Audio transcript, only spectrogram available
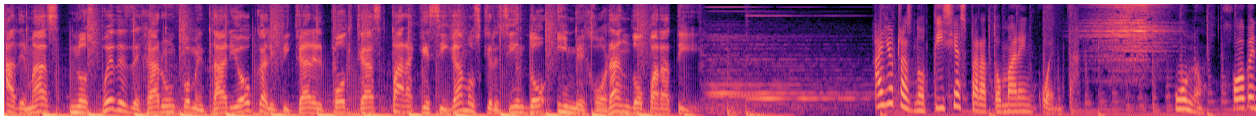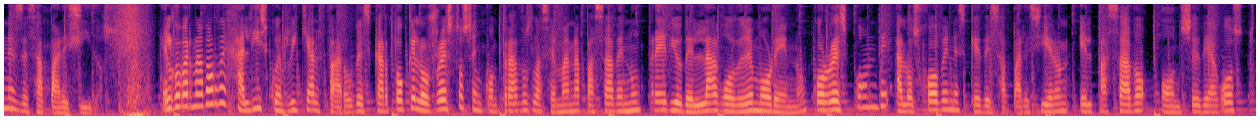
Además, nos puedes dejar un comentario o calificar el podcast para que sigamos creciendo y mejorando para ti. Hay otras noticias para tomar en cuenta. 1. Jóvenes desaparecidos. El gobernador de Jalisco, Enrique Alfaro, descartó que los restos encontrados la semana pasada en un predio del lago de Moreno corresponde a los jóvenes que desaparecieron el pasado 11 de agosto.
